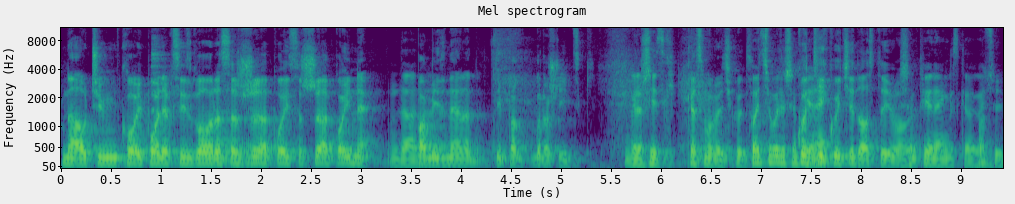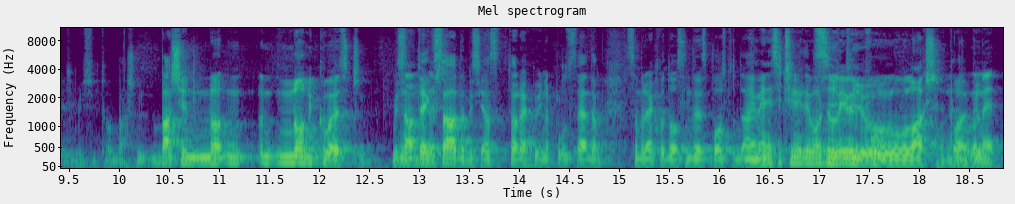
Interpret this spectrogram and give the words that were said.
naučim koji Poljak se izgovara sa Ž, a koji sa Š, a koji ne. Da, pa da, mi da. iznenade, tipa Grošicki. Grošicki. Kad smo već kod... Ko će bude šampion? Ko ti koji će dostaju da ovaj? Šampion engleska ove Pa ti, mislim, to baš, baš je no, non-question. Mislim, no, tek teško. sada, mislim, ja sam to rekao i na plus 7, sam rekao da 80% dajem... Ne, meni se čini da je možda Liverpool lakše na drugom mestu.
